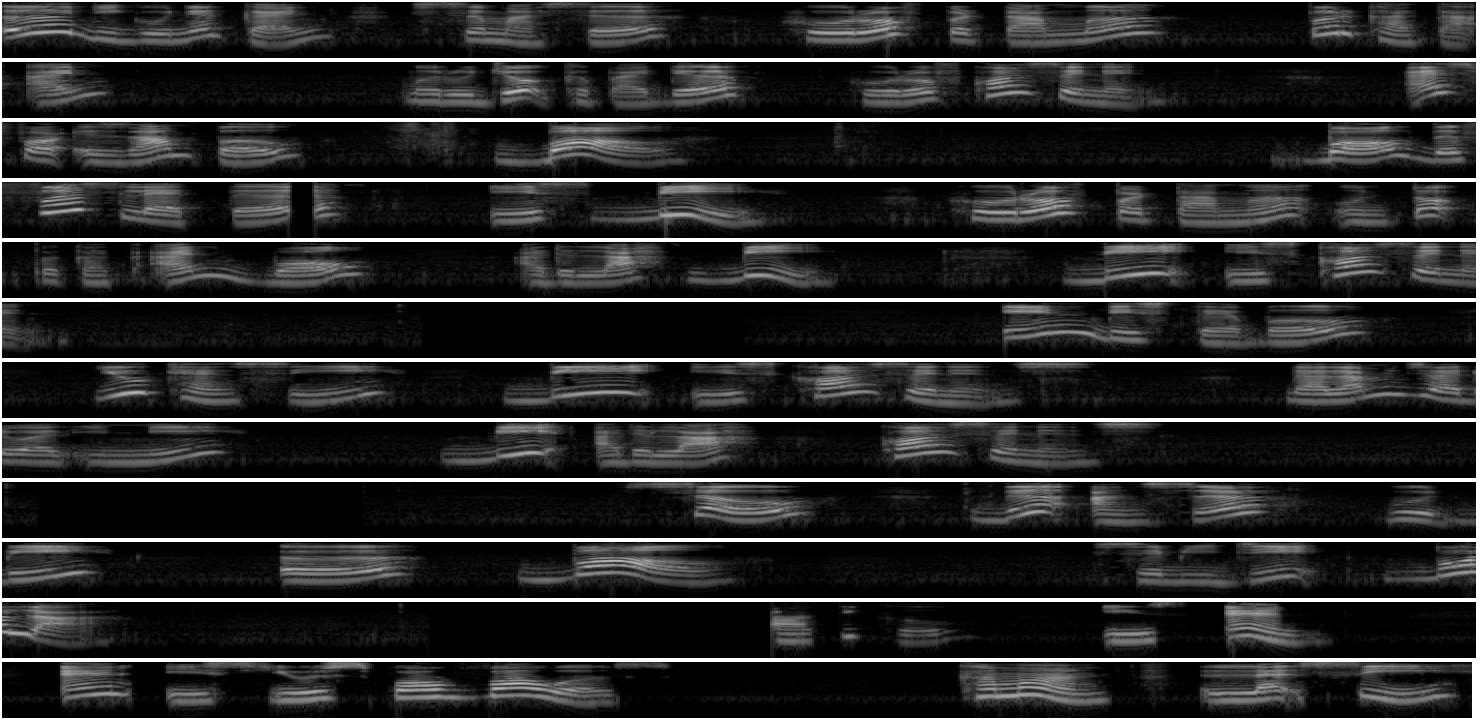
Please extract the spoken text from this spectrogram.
A digunakan semasa huruf pertama perkataan merujuk kepada huruf consonant. As for example, ball. Ball, the first letter is B. Huruf pertama untuk perkataan ball adalah B. B is consonant. In this table, you can see B is consonants. Dalam jadual ini, B adalah consonants. So, the answer would be a ball. Sebiji bola. Article is N. N is used for vowels. Come on, let's see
